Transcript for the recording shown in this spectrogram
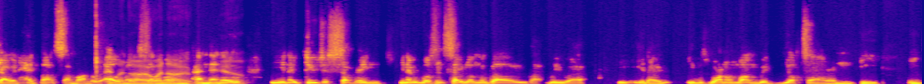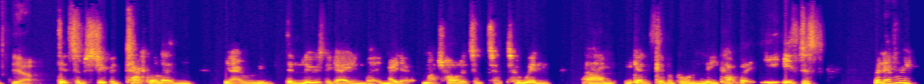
go and headbutt someone or elbow know, someone, and then he'll Yeah. you know, do just something. You know, it wasn't so long ago that we were, you know, he was one on one with Jota and he he yeah. did some stupid tackle and you know we didn't lose the game, but it made it much harder to to, to win um, against Liverpool in the League Cup. But he's just whenever he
